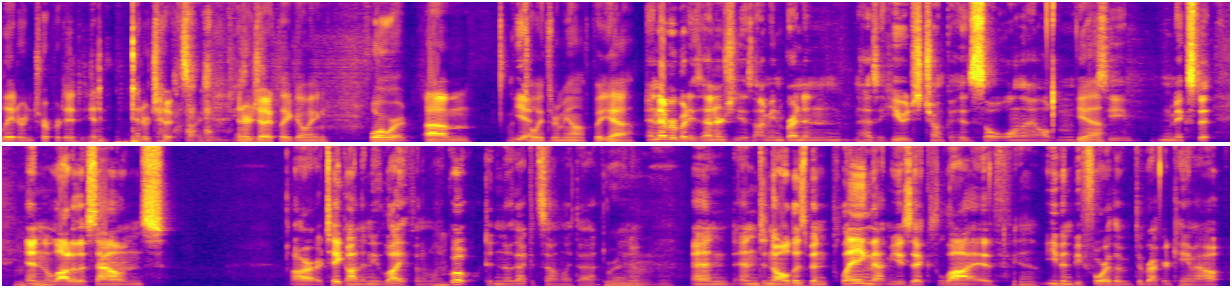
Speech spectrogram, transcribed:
later interpreted and energetic. Sorry, energetically going forward. Um, that Yeah. totally threw me off. But yeah, And everybody's energy is. I mean, Brendan has a huge chunk of his soul on the album. Yeah. 'cause he mixed it, mm-hmm. and a lot of the sounds are take on a new life, and I'm like, mm-hmm. whoa, didn't know that could sound like that. Right. And and Denalda's been playing that music live Yeah. even before the the record came out.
